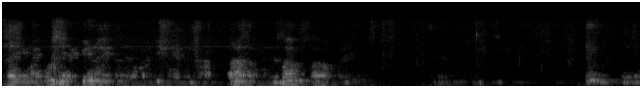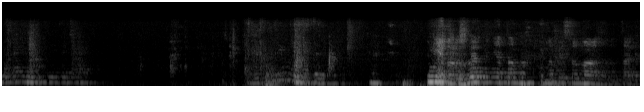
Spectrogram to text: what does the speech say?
за її майбутнє як вільної та демократичної держави. Разом ми не зламі, слава Україні! Які питання? Ні, ну звернення там написано так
